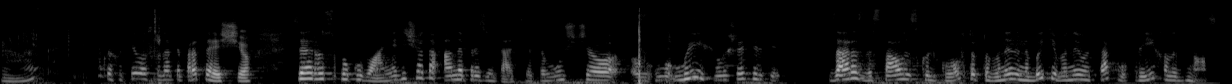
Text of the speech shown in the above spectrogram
Так. Я хотіла сказати про те, що це розпакування, дівчата, а не презентація, тому що ми їх лише тільки зараз достали з кульков, тобто вони не набиті, вони от так приїхали до нас,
